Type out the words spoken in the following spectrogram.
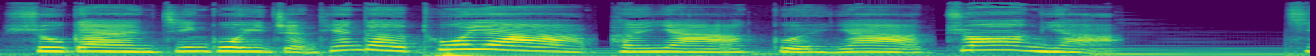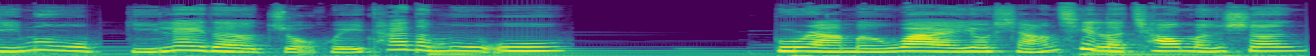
树干经过一整天的拖呀、喷呀、滚呀、撞呀，吉姆疲累的走回他的木屋。突然，门外又响起了敲门声。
